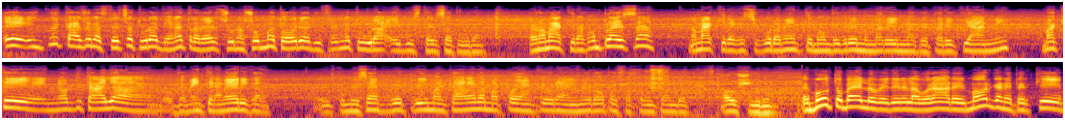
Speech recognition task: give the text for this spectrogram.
e in quel caso la sterzatura avviene attraverso una sommatoria di frenatura e di sterzatura. È una macchina complessa, una macchina che sicuramente non vedremo in Maremma per parecchi anni, ma che in Nord Italia, ovviamente in America, eh, come sempre prima in Canada, ma poi anche ora in Europa sta cominciando a uscire. È molto bello vedere lavorare il Morgane perché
